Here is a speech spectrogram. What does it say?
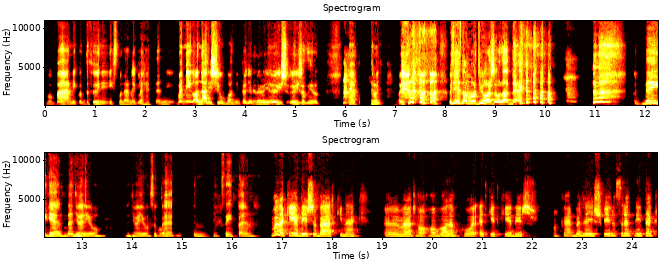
bármikor, de főnix madár meg lehet tenni. Vagy még annál is jobban, mint a mert ő is, ő is azért ott hogy ugye ez nem volt jó hasonlat, de de igen, nagyon jó. Nagyon jó, szuper. Szépen. Van-e kérdése bárkinek? Mert ha, ha van, akkor egy-két kérdés akár bele is fér, ha szeretnétek.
